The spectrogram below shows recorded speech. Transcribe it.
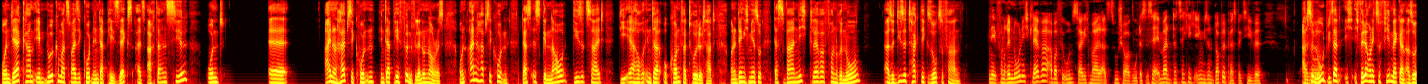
Und der kam eben 0,2 Sekunden hinter P6 als Achter ins Ziel. Und äh, eineinhalb Sekunden hinter P5, Lando Norris. Und eineinhalb Sekunden, das ist genau diese Zeit, die er auch hinter Ocon vertrödelt hat. Und dann denke ich mir so, das war nicht clever von Renault, also diese Taktik so zu fahren. Nee, von Renault nicht clever, aber für uns, sage ich mal, als Zuschauer gut. Das ist ja immer tatsächlich irgendwie so eine Doppelperspektive. Also, Absolut. Wie gesagt, ich, ich will ja auch nicht zu viel meckern. Also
